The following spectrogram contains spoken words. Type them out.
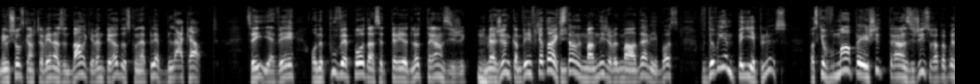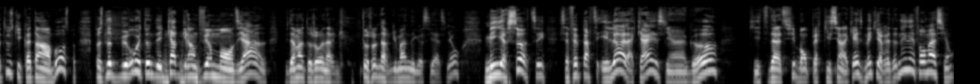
Même chose quand je travaillais dans une banque, il y avait une période de ce qu'on appelait blackout. Tu sais, il y avait, on ne pouvait pas dans cette période-là transiger. Imagine, comme vérificateur externe, un moment donné, j'avais demandé à mes boss, vous devriez me payer plus. Parce que vous m'empêchez de transiger sur à peu près tout ce qui est coté en bourse. Parce que notre bureau est une des quatre grandes firmes mondiales. Évidemment, toujours un, toujours un argument de négociation. Mais il y a ça, tu sais. Ça fait partie. Et là, à la caisse, il y a un gars qui est identifié, bon, perquisition à la caisse, mais qui aurait donné une information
